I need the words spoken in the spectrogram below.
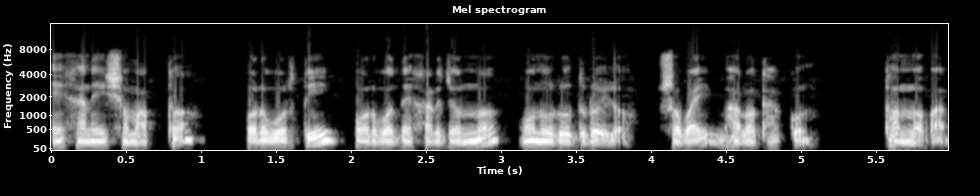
এখানেই সমাপ্ত। পরবর্তী পর্ব দেখার জন্য অনুরোধ রইল। সবাই ভালো থাকুন। ধন্যবাদ।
